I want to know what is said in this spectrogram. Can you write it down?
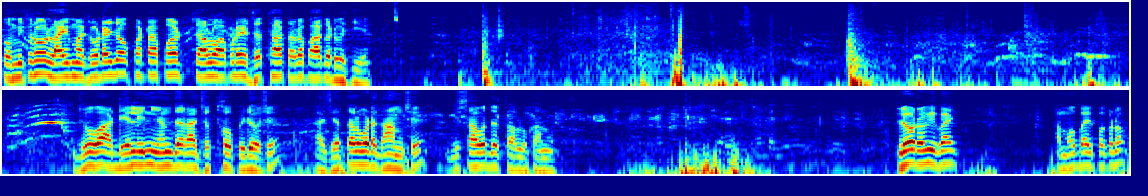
તો મિત્રો, લાઈવમાં જોડાઈ જાઓ ફટાફટ. ચાલો, આપણે જથ્થા તરફ આગળ વધીએ. જો આ ડેલીની અંદર આ જથ્થો પીડ્યો છે, આ જેતલવડ ગામ છે, વિસાવદર તાલુકાનું. લ્યો રવિભાઈ, આ મોબાઈલ પકડો.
